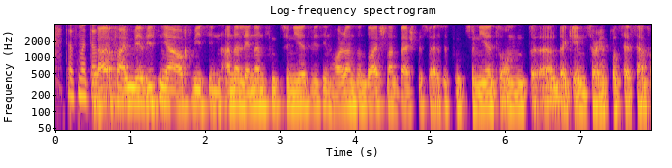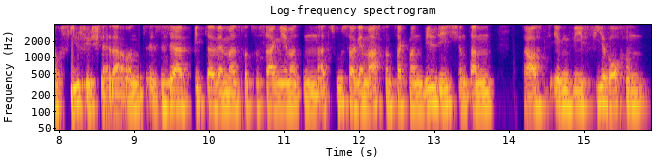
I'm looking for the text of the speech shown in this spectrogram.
dass man das. Ja, vor allem wir wissen ja auch, wie es in anderen Ländern funktioniert, wie es in Holland und Deutschland beispielsweise funktioniert und äh, da gehen solche Prozesse einfach viel, viel schneller. Und es ist ja bitter, wenn man sozusagen jemanden eine Zusage macht und sagt, man will dich und dann braucht es irgendwie vier Wochen,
